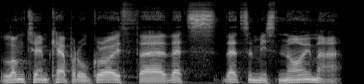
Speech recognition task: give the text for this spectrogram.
long-term capital growth, uh, that's, that's a misnomer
